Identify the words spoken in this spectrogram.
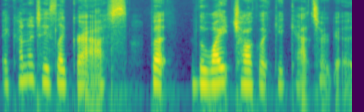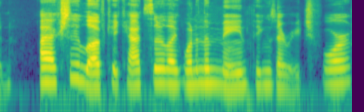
It kind of tastes like grass, but the white chocolate Kit Kats are good. I actually love Kit Kats. They're like one of the main things I reach for,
